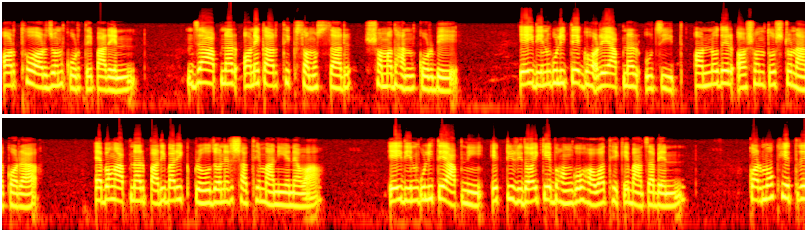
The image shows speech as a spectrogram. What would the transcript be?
অর্থ অর্জন করতে পারেন। যা আপনার অনেক আর্থিক সমস্যার সমাধান করবে। এই দিনগুলিতে ঘরে আপনার উচিত অন্যদের অসন্তুষ্ট না করা এবং আপনার পারিবারিক প্রয়োজনের সাথে মানিয়ে নেওয়া। এই দিনগুলিতে আপনি একটি হৃদয়কে ভঙ্গ হওয়া থেকে বাঁচাবেন। কর্মক্ষেত্রে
